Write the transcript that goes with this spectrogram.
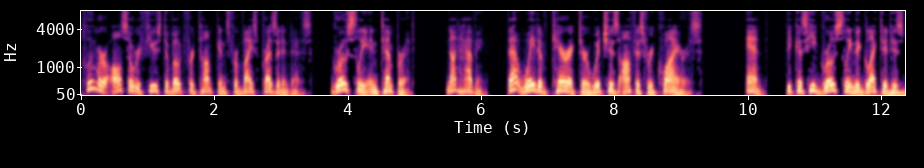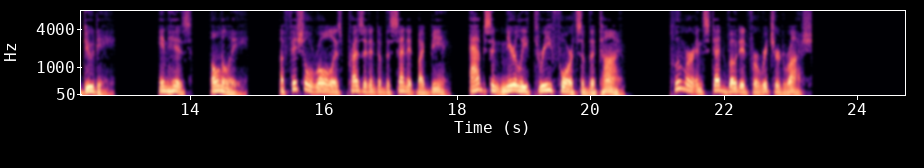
Plumer also refused to vote for Tompkins for vice president as «grossly intemperate», not having «that weight of character which his office requires», and «because he grossly neglected his duty». In his only official role as President of the Senate by being absent nearly three-fourths of the time, Plumer instead voted for Richard Rush.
